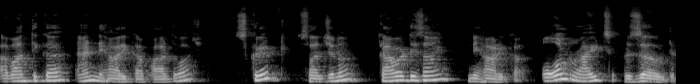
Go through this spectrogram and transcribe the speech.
Avantika, and Niharika Bhardwaj. Script Sanjana, cover design Niharika. All rights reserved.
